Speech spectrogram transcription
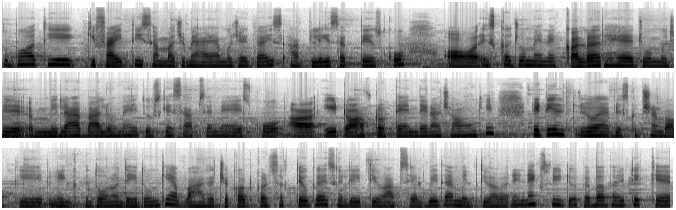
तो बहुत ही किफ़ायती समझ में आया मुझे गाइस आप ले सकते हैं इसको। और इसका जो मैंने कलर है, जो मुझे मिला है बालों में तो उसके हिसाब से मैं इसको एट आउट ऑफ़ टेन देना चाहूँगी। डिटेल जो है डिस्क्रिप्शन बॉक्स के लिंक में दोनों दे दूँगी। आप वहाँ से चेकआउट कर सकते हो गए सो लेती हूँ आपसे अलविदा, मिलती हूँ हमारे नेक्स्ट वीडियो पर बाय टेक केयर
